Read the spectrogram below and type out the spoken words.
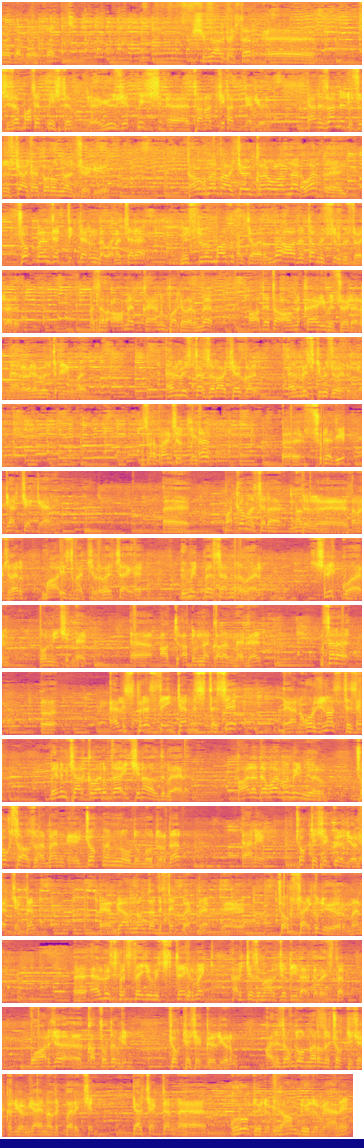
Evet arkadaşlar. Şimdi arkadaşlar eee, size bahsetmiştim. Eee, 170 eee, sanatçı taklit ediyorum. Yani zannediyorsunuz ki aşağı yukarı onlar söylüyor. Tabi bunlar da aşağı yukarı olanlar var. Eee, çok benzettiklerim de var. Mesela Müslüm'ün bazı parçalarında adeta Müslüm gibi söylerim. Mesela Ahmet Kaya'nın parçalarında adeta Ahmet Kaya gibi söylerim yani. Öyle bir özelliğim var. Elvis de aşağı yukarı Elvis gibi söylerim yani. Mesela Frank Sinatra e, söylediği gerçek yani. E, başka mesela nasıl e, sanatçılar, mali sanatçılar vesaire. Ümit Besenler var, Çelik var onun içinde. E, at, aklımda kalanlardan. Mesela e, Elvis Presley'in kendi sitesi e, yani orijinal sitesi benim şarkılarım da içine aldı ara. Hala da var mı bilmiyorum. Çok sağ olsunlar. Ben e, çok memnun oldum bu durumdan. Yani çok teşekkür ediyorum gerçekten. Ee, bir anlamda destek verdiler. Ee, çok saygı duyuyorum ben. Ee, Elvis Presley gibi siteye girmek herkesin harcı değil arkadaşlar. Bu harca e, katıldığım için çok teşekkür ediyorum. Aynı zamanda onlara da çok teşekkür ediyorum yayınladıkları için. Gerçekten e, gurur duydum, ilham duydum yani.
